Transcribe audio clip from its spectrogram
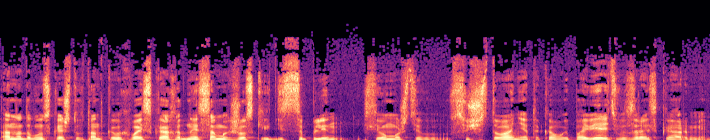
А надо вам сказать, что в танковых войсках одна из самых жестких дисциплин, если вы можете в существование таковой поверить в израильской армии.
